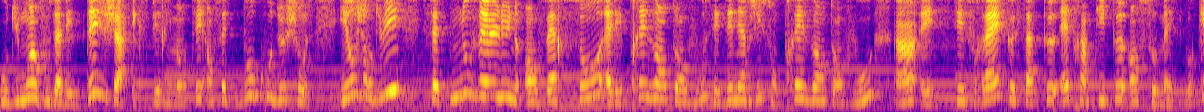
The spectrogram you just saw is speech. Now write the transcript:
ou du moins vous avez déjà expérimenté en fait beaucoup de choses. Et aujourd'hui, cette nouvelle lune en verso, elle est présente en vous, ces énergies sont présentes en vous, hein, et c'est vrai que ça peut être un petit peu en sommeil, ok?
